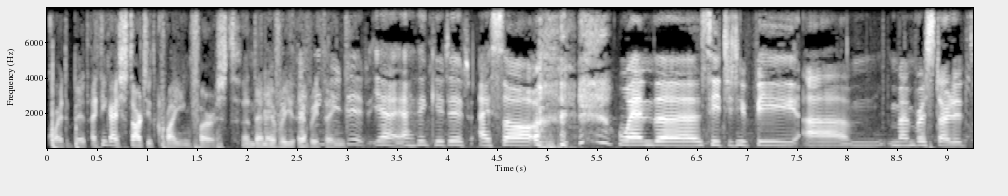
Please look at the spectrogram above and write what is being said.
quite a bit. I think I started crying first, and then every everything. you did, yeah. I think you did. I saw when the CGTP um, members started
